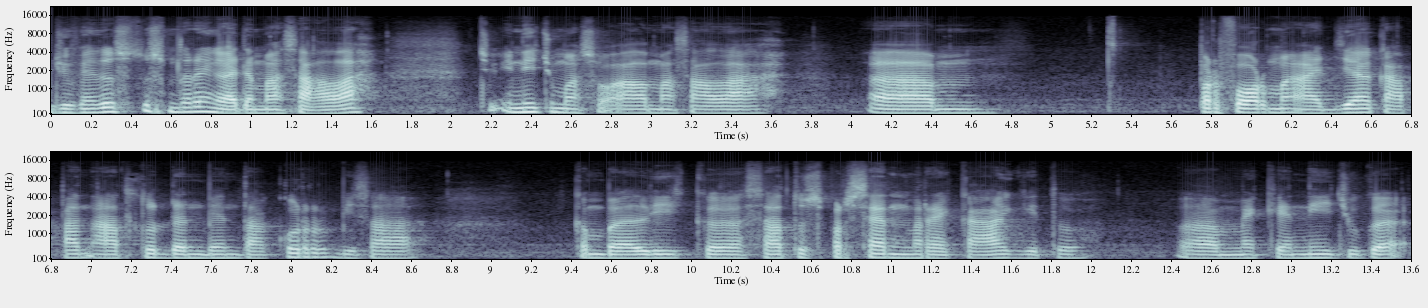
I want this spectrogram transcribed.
Juventus itu sebenarnya nggak ada masalah ini cuma soal masalah um, performa aja kapan Arthur dan Bentakur bisa kembali ke 100% mereka gitu. Um, McKennie juga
